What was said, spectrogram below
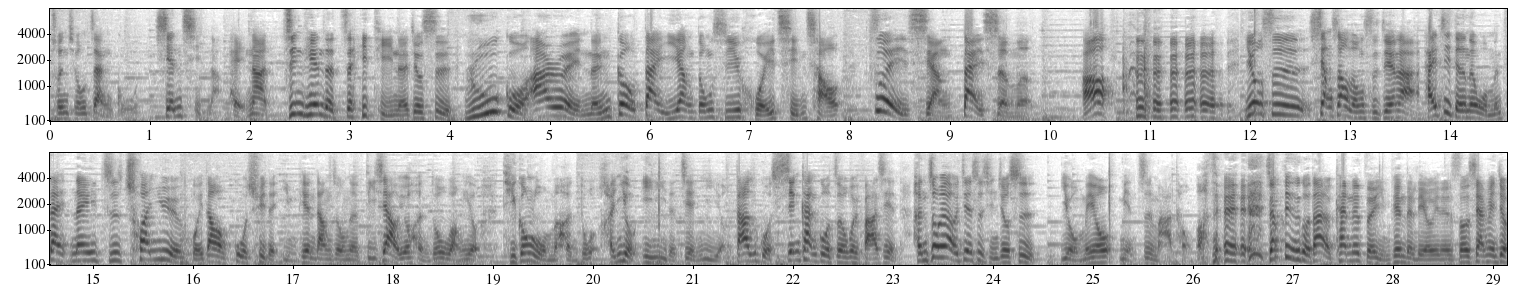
春秋战国先秦啊。嘿，那今天的这一题呢，就是。如果阿瑞能够带一样东西回秦朝，最想带什么？好，又是向少龙时间啦。还记得呢？我们在那一支穿越回到过去的影片当中呢，底下有很多网友提供了我们很多很有意义的建议哦。大家如果先看过之后，会发现很重要一件事情就是有没有免治马桶哦。对，相信如果大家有看那则影片的留言的时候，下面就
